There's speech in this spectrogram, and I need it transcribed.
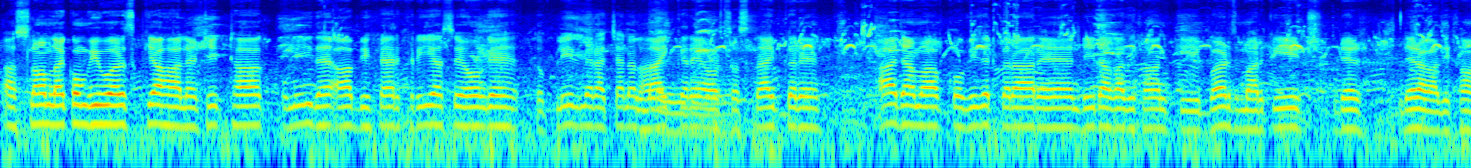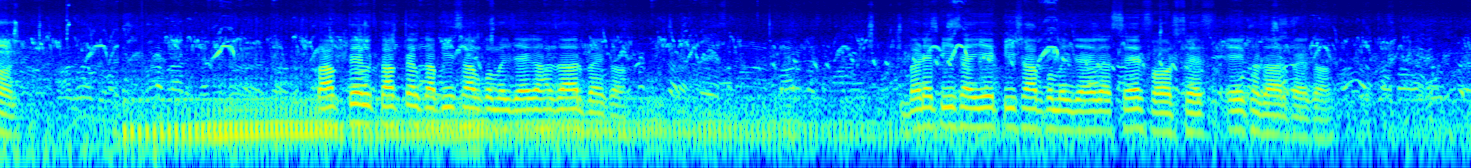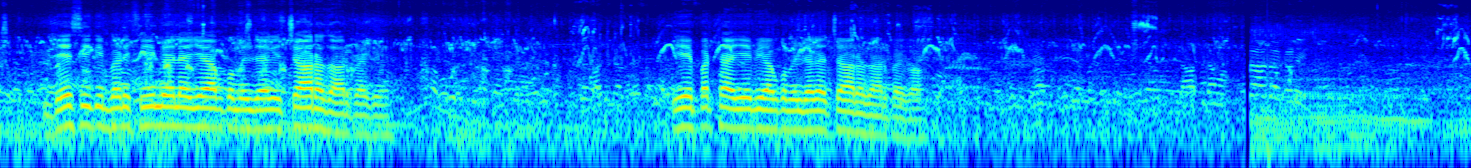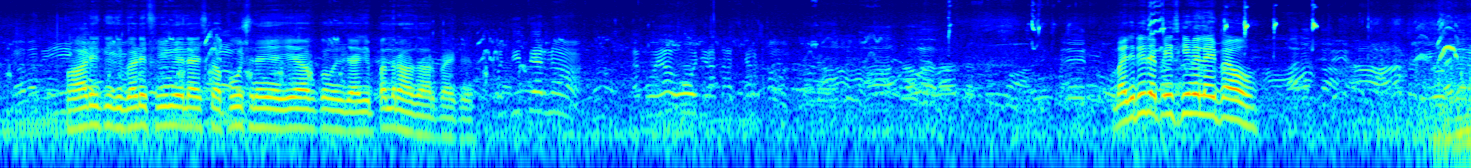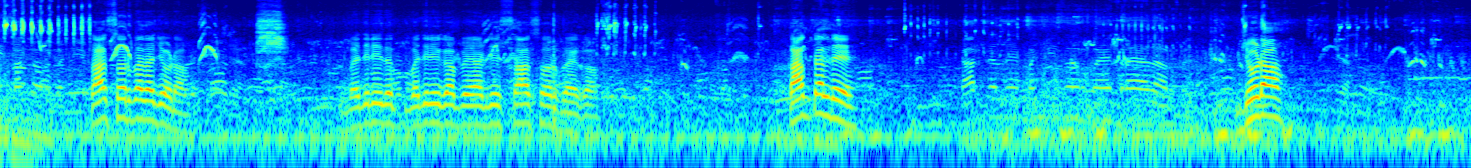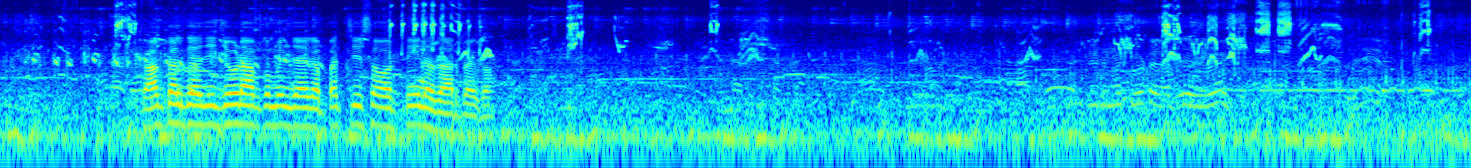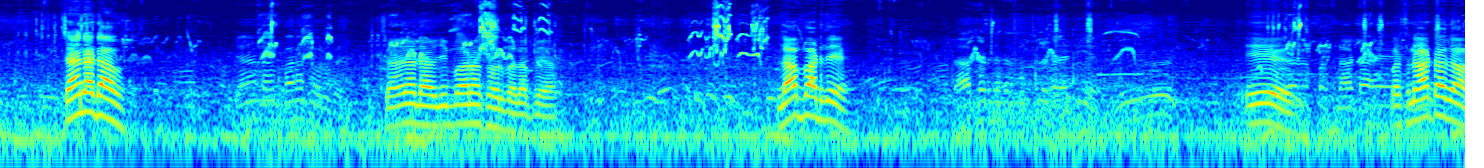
अस्सलाम वालेकुम व्यूअर्स क्या हाल है? ठीक ठाक? उम्मीद है आप भी खैर खरीत से होंगे। तो प्लीज़ मेरा चैनल लाइक करें और सब्सक्राइब करें। आज हम आपको विज़िट करा रहे हैं डीडा गाजी खान की बर्ड्स मार्केट डेर, डेरा गाजी खान। काकटेल काकटेल का पीस आपको मिल जाएगा हज़ार रुपये का। बड़े पीस हैं ये पीस आपको मिल जाएगा सिर्फ़ और सिर्फ़ एक हज़ार रुपये का। देसी की बड़ी फीमेल है, ये आपको मिल जाएगी चार हज़ार रुपये के। ये पट्टा ये भी आपको मिल जाएगा चार हज़ार रुपये का। पहाड़ी की जो बड़ी फीमेल है, इसका पूछ नहीं है, ये आपको मिल जाएगी पंद्रह हज़ार रुपये की। बजरी दे पीस की में ले पे हो। सात सौ रुपये का जोड़ा। बजरी द, बजरी का पेड़ जी सात सौ रुपये का। काकटल दे। जोड़ा। काकटल का जी जोड़ा आपको मिल जाएगा पच्चीस सौ और तीन हज़ार रुपये का। चाइना डाव चाइना डाव जी बारह सौ रुपये का पेड़ लाभ बाट दे। ये परसनाटा था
